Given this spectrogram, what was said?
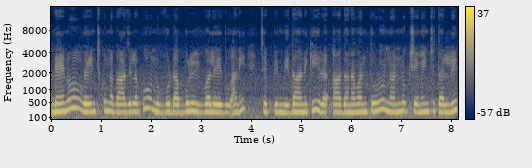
నేను వేయించుకున్న గాజులకు నువ్వు డబ్బులు ఇవ్వలేదు అని చెప్పింది. దానికి ఆ ధనవంతుడు నన్ను క్షమించు తల్లి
